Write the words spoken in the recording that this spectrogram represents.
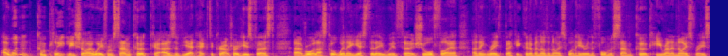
I wouldn't completely shy away from Sam Cook as of yet. Hector Crouch rode his first uh, Royal Ascot winner yesterday with uh, Surefire. I think Ralph Beckett could have another nice one here in the form of Sam Cook. He ran a nice race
